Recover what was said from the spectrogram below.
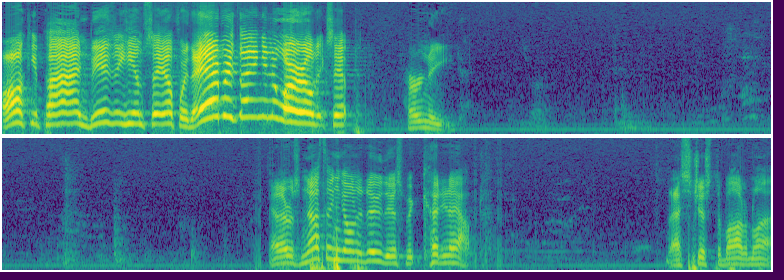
Occupy and busy himself with everything in the world except her need. Now, there was nothing going to do this but cut it out. That's just the bottom line.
